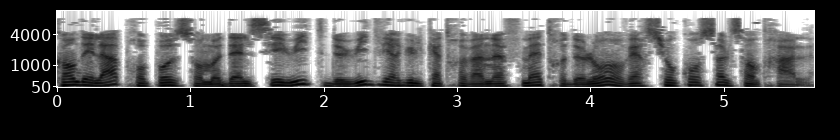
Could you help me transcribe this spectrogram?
Candela propose son modèle C8 de 8,89 mètres de long en version console centrale.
